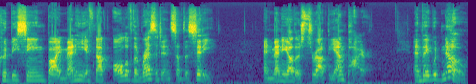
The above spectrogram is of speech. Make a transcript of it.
could be seen by many, if not all, of the residents of the city, and many others throughout the empire, and they would know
